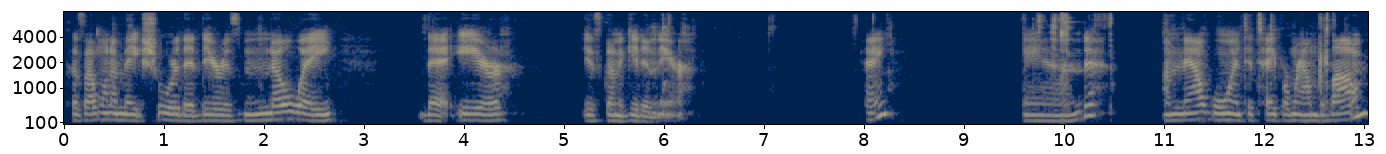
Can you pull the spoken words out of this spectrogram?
because I want to make sure that there is no way that air is going to get in there. Okay. And I'm now going to tape around the bottom.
